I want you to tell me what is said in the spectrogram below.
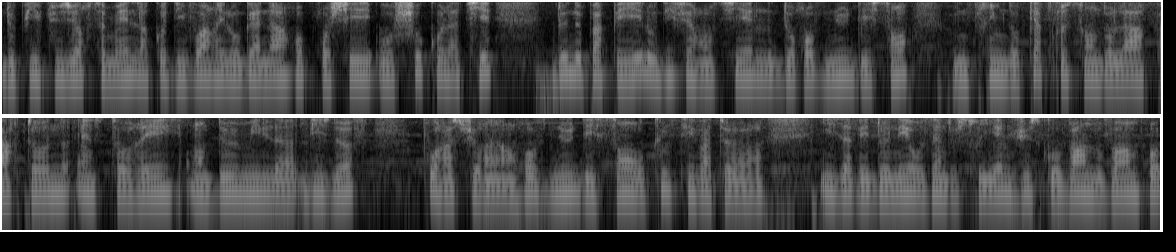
Depuis plusieurs semaines, la Côte d'Ivoire et le Ghana reprochaient aux chocolatiers de ne pas payer le différentiel de revenus décent, une prime de 400 dollars par tonne instaurée en 2019 pour assurer un revenu décent aux cultivateurs. Ils avaient donné aux industriels jusqu'au 20 novembre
